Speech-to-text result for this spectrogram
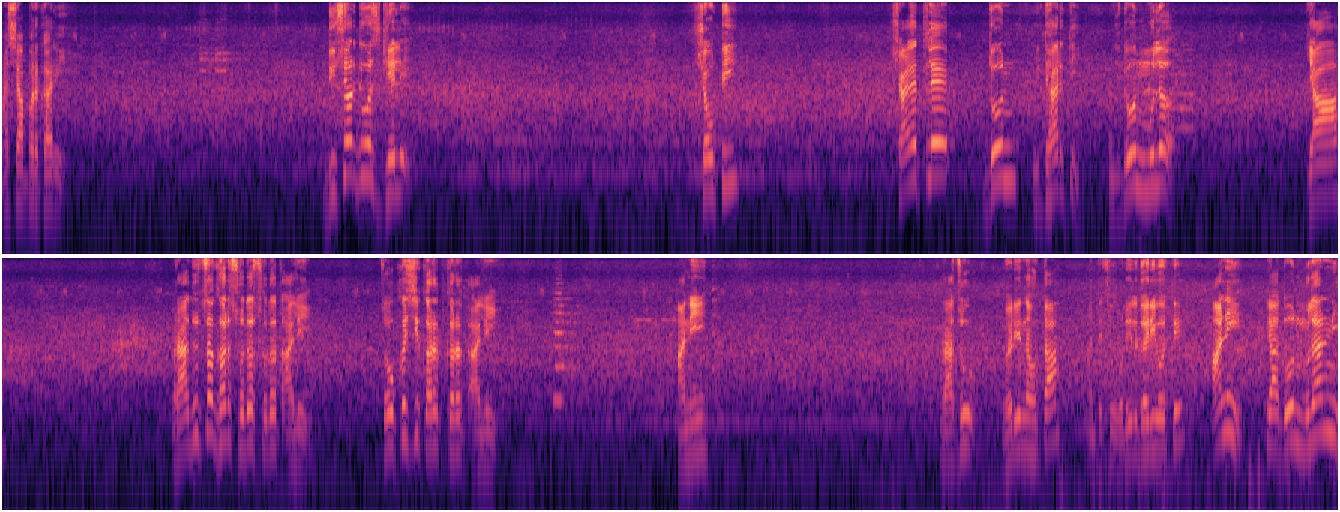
अशा प्रकारे दिवसेंदिवस गेले. शेवटी शाळेतले दोन विद्यार्थी म्हणजे दोन मुलं या राजूचं घर शोधत शोधत आले चौकशी करत करत आले. आणि राजू घरी नव्हता आणि त्याचे वडील घरी होते आणि त्या दोन मुलांनी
